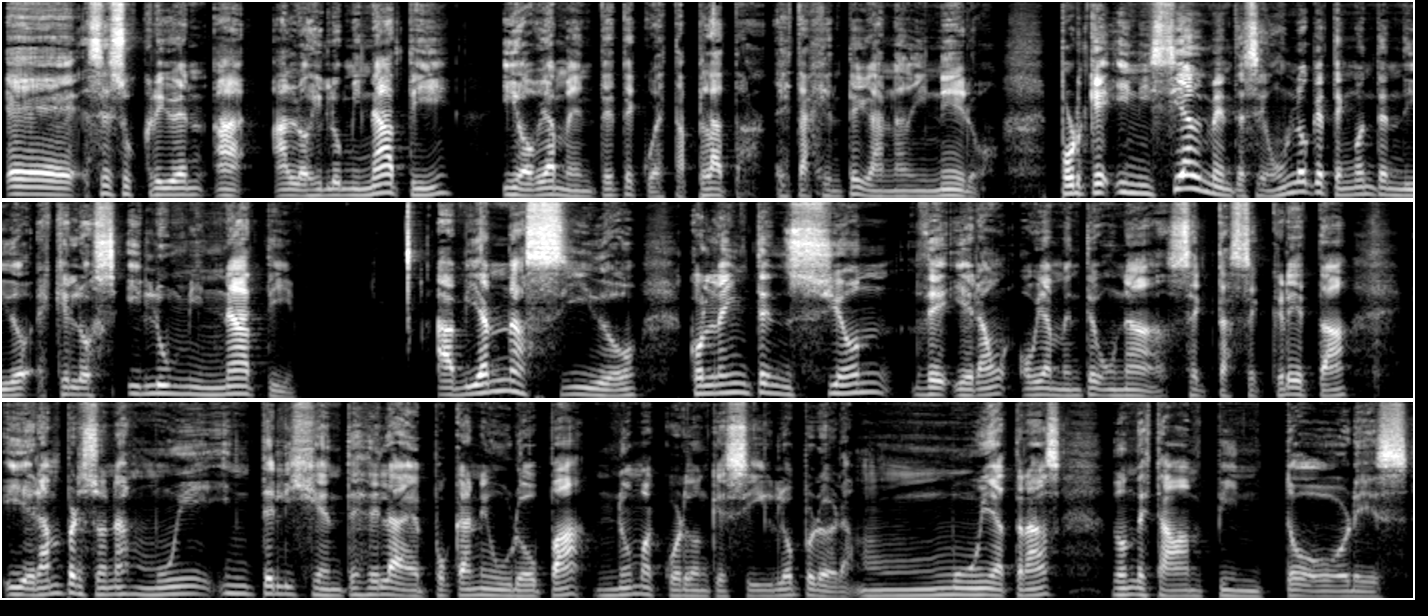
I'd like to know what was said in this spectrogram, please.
eh, se suscriben a, a los Illuminati y obviamente te cuesta plata. Esta gente gana dinero. Porque inicialmente, según lo que tengo entendido, es que los Illuminati habían nacido con la intención de, y eran obviamente una secta secreta, y eran personas muy inteligentes de la época en Europa, no me acuerdo en qué siglo, pero era muy atrás, donde estaban pintores,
